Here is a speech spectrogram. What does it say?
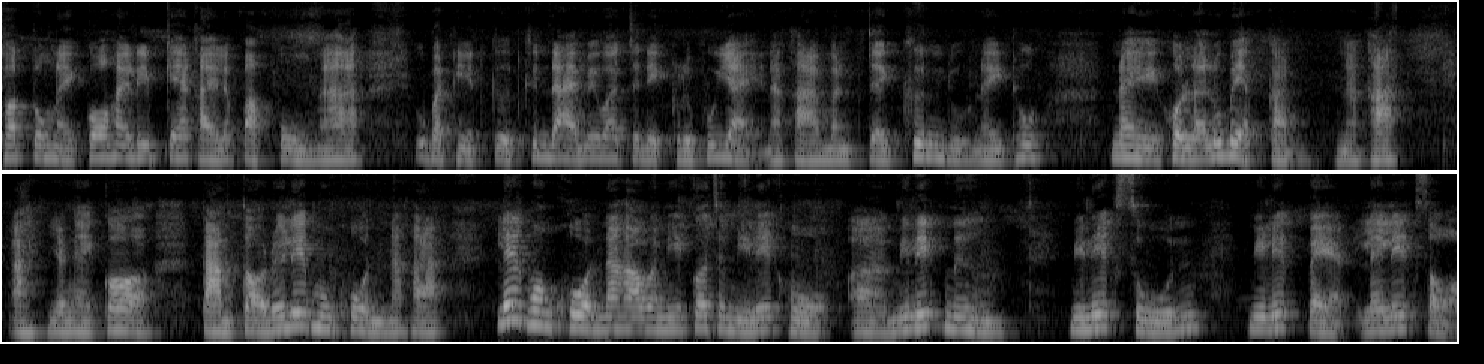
ช็อตตรงไหนก็ให้รีบแก้ไขและปรับปรุงนะคะ อุบัติเหตุเกิดขึ้นได้ไม่ว่าจะเด็กหรือผู้ใหญ่นะคะ มันจะขึ้นอยู่ในทุกในคนละรูปแบบกันนะคะ อะยังไงก็ตามต่อด้วยเลขมงคลนะคะ เลขมงคลนะคะ วันนี้ก็จะมีเลขหกอ่ามีเลขหนึ่งมีเลขศูนย์มีเลขแปดและเลขสอง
